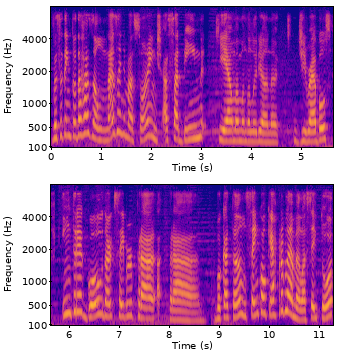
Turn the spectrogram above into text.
você tem toda a razão. Nas animações, a Sabine, que é uma Mandaloriana de Rebels, entregou o Darksaber pra, pra Bo-Katan sem qualquer problema. Ela aceitou,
